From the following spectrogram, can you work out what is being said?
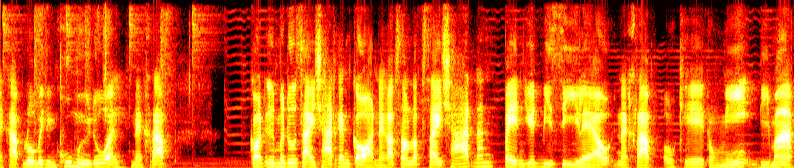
นะครับรวมไปถึงคู่มือด้วยนะครับก่อนอื่นมาดูสายชาร์จกันก่อนนะครับสำหรับสายชาร์จนั้นเป็น USB-C แล้วนะครับ โอเค ตรงนี้ดีมาก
